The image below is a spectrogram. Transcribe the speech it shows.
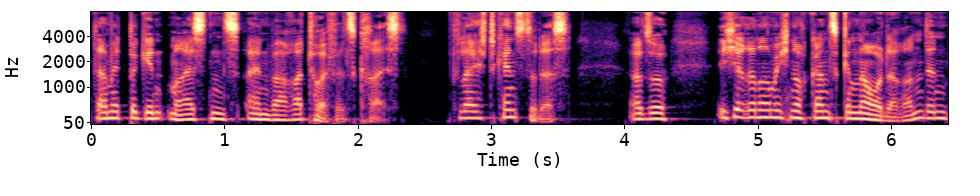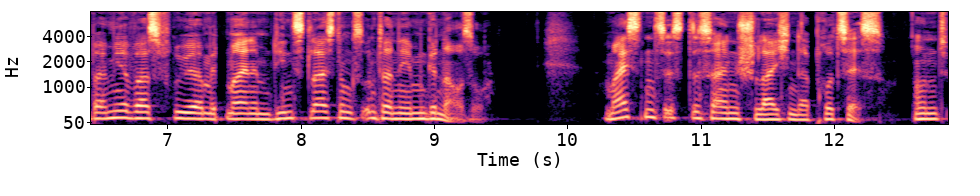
damit beginnt meistens ein wahrer Teufelskreis. Vielleicht kennst du das. Also, ich erinnere mich noch ganz genau daran, denn bei mir war es früher mit meinem Dienstleistungsunternehmen genauso. Meistens ist es ein schleichender Prozess. Und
